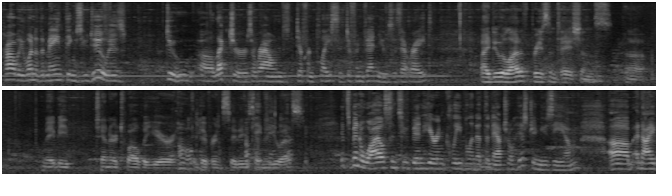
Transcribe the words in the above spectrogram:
Probably one of the main things you do is do uh, lectures around different places, different venues, is that right? I do a lot of presentations, uh, maybe 10 or 12 a year Oh, in different cities Okay, in the U.S. It's been a while since you've been here in Cleveland at the Natural History Museum, um, and I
